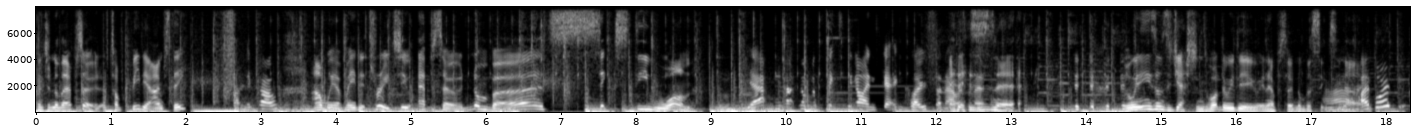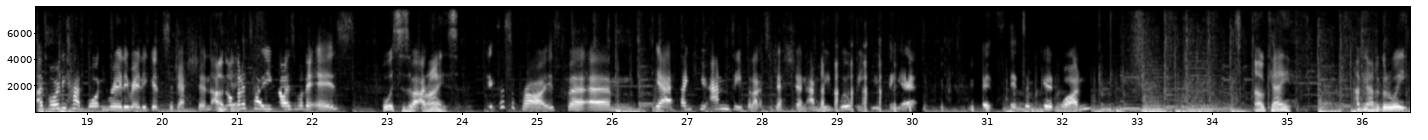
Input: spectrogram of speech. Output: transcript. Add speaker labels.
Speaker 1: welcome to another episode of Topicopedia. I'm Steve,
Speaker 2: I'm Nicole.
Speaker 1: and we have made it through to episode number 61.
Speaker 2: Yeah, that number 69 is getting closer now,
Speaker 1: It is,
Speaker 2: isn't it?
Speaker 1: isn't it? we need some suggestions. What do we do in episode number 69?
Speaker 2: Ah, I've already I've already had one really really good suggestion. I'm not going to tell you guys what it is.
Speaker 1: oh, it's a surprise.
Speaker 2: It's a surprise, but um, yeah, thank you Andy for that suggestion, and we will be using it. It's it's a good one.
Speaker 1: Okay. Have you had a good week?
